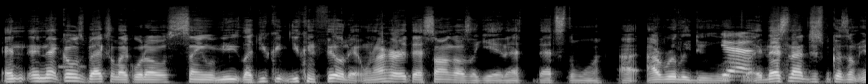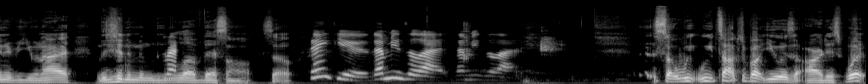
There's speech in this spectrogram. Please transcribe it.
and and that goes back to like what I was saying with music. Like you can you can feel that when I heard that song, I was like, yeah, that that's the one. I I really do. Yeah. like, that's not just because I'm interviewing. I legitimately Right. love that song. So Thank you. That means a lot. That means a lot. so we, we talked about you as an artist. What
